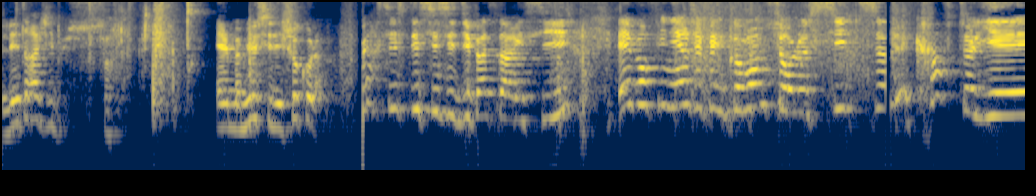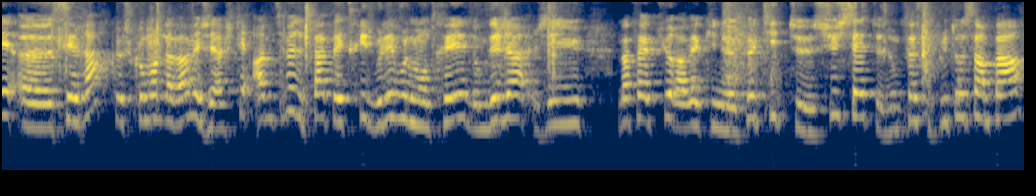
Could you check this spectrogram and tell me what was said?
les Dragibus. Elle m'a mis aussi des chocolats. Merci Stécie si tu passes par ici. Et pour finir, j'ai fait une commande sur le site Craftelier. Euh, c'est rare que je commande là-bas, mais j'ai acheté un petit peu de papeterie. Je voulais vous le montrer. Donc déjà, j'ai eu ma facture avec une petite sucette. Donc ça, c'est plutôt sympa.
